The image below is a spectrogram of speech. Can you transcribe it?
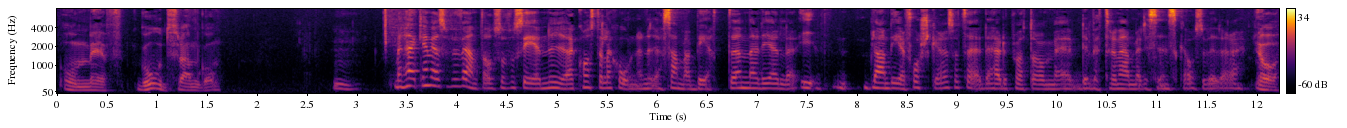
och med god framgång. Mm. Men här kan vi alltså förvänta oss att få se nya konstellationer, nya samarbeten när det gäller i, bland er forskare så att säga. Det här du pratar om med det veterinärmedicinska och så vidare. Ja,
